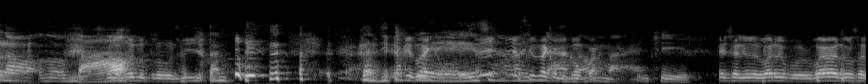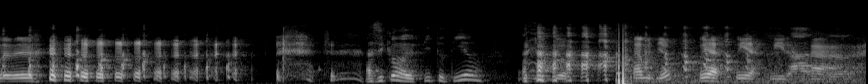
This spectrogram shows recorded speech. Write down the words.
no, no, Se lo no. mando otro bolillo. Tan- Tantita Es es coherencia, Es que es naco, mi Maika, compa. No manches. Él salió del barrio por el bar, no sale de él. Así como de ti, tu tío. Ah, mi tío. Mira, mira, mira. Ah,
